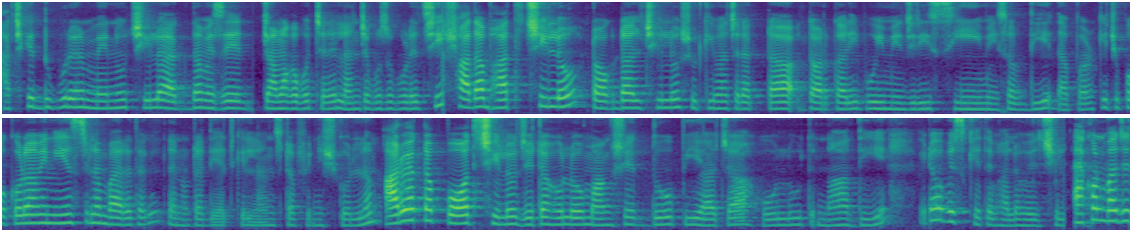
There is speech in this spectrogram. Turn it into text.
আজকে দুপুরের মেনু ছিল একদম এসে জামা কাপড় ছেড়ে লাঞ্চে বসে পড়েছি। সাদা ভাত ছিল, টক ডাল ছিল, শুটকি মাছের একটা তরকারি, পুঁই মেজরি, সিম এইসব দিয়ে তারপর কিছু পকোড়া আমি নিয়ে এসেছিলাম বাইরে থেকে। দেন ওটা দিয়ে আজকে লাঞ্চটা ফিনিশ করলাম। আরও একটা পদ ছিল, যেটা হলো মাংসের দো পেঁয়াজা, হলুদ না দিয়ে। এটাও বেশ খেতে ভালো হয়েছিল। এখন বাজে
